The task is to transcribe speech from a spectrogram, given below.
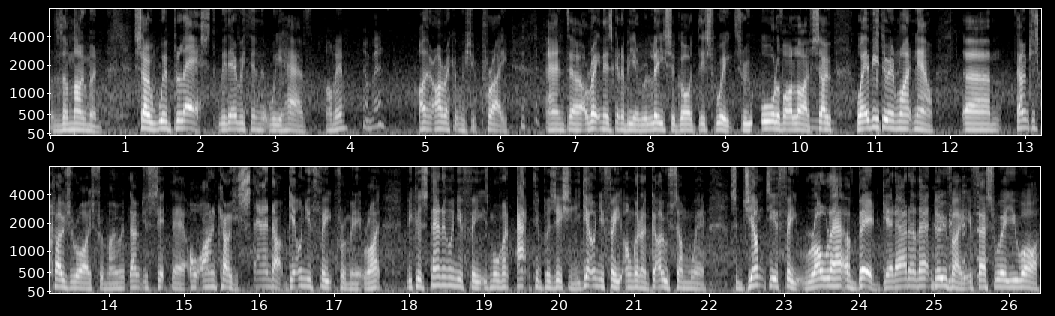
the moment. So we're blessed with everything that we have. Amen. Amen. I, I reckon we should pray. and uh, I reckon there's going to be a release of God this week through all of our lives. So, whatever you're doing right now, um, don't just close your eyes for a moment. Don't just sit there. Oh, I encourage you, stand up, get on your feet for a minute, right? Because standing on your feet is more of an active position. You get on your feet, I'm going to go somewhere. So jump to your feet, roll out of bed, get out of that duvet if that's where you are,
